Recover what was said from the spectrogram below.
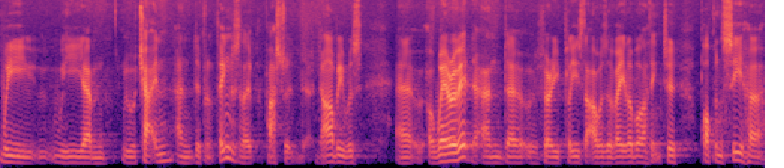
we, we, um, we were chatting and different things. The pastor Darby was uh, aware of it and uh, was very pleased that I was available, I think, to pop and see her.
